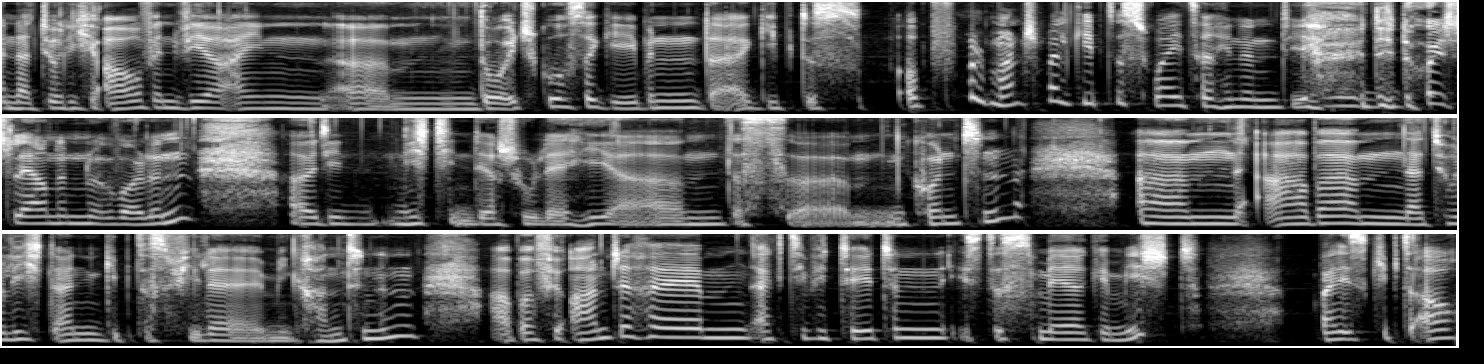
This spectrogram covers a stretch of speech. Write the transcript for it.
Natürlich auch, wenn wir einen ähm, Deutschkurse geben, da gibt es, obwohl manchmal gibt es Schweizerinnen, die, die Deutsch lernen wollen, äh, die nicht in der Schule hier ähm, das ähm, konnten. Ähm, aber natürlich dann gibt es viele Migrantinnen. Aber für andere ähm, Aktivitäten ist es mehr gemischt. Weil es gibt auch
